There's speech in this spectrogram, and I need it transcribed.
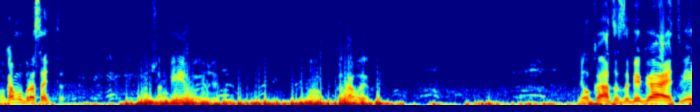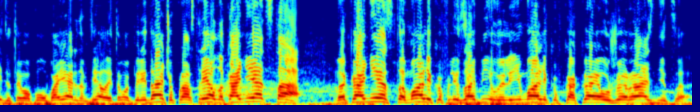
Ну, кому бросать-то? Шамбиеву или... А, Горовых. Мелкадзе забегает, видит его Полубояринов, делает ему передачу, прострел, наконец-то! Наконец-то Маликов ли забил или не Маликов, какая уже разница?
